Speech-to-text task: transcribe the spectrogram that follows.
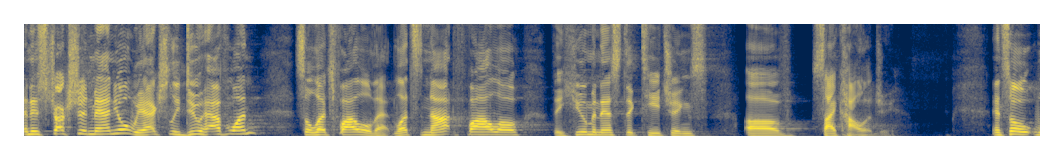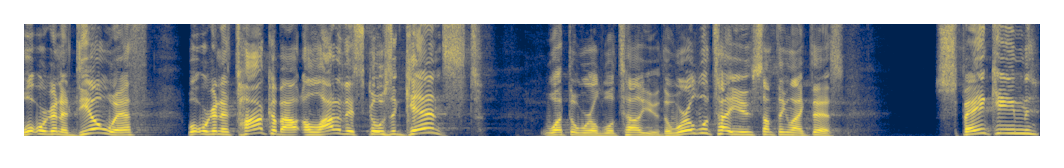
an instruction manual. We actually do have one. So let's follow that. Let's not follow the humanistic teachings of psychology. And so, what we're gonna deal with, what we're gonna talk about, a lot of this goes against what the world will tell you. The world will tell you something like this spanking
